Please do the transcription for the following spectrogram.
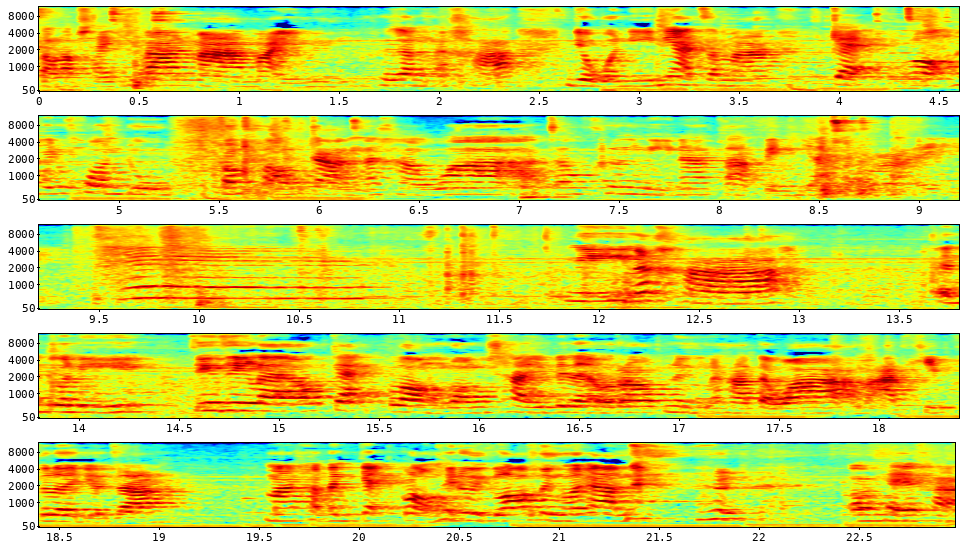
สำหรับใช้ที่บ้านมาใหม่หนึ่งเครื่องนะคะ เดี๋ยววันนี้เนี่ยจะมาแกะกล่องให้ทุกคนดูพร้อมๆกันนะคะ ว่าเจ้าเครื่องนี้หน้าตาเป็นอย่างไร นี่นะคะเป็นตัวนี้จริงๆแล้วแกะกล่องลองใช้ไปแล้วรอบหนึ่งนะคะ แต่ว่ามาอัดคลิปก็เลยเดี๋ยวจะมาทำเป็นแกะกล่องให้ดูอีกรอบหนึ่งแล้วกัน โอเคค่ะ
